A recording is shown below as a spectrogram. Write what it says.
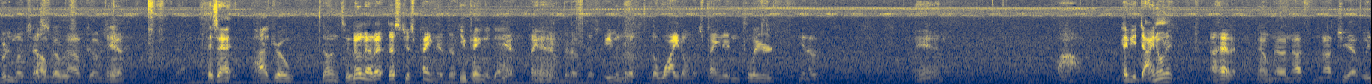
Pretty much that's Valve covers? Valve covers, Yeah. yeah. Is that hydro done too? No, no, that, that's just painted. The, You painted that. yeah, painted every bit of this. Even the, the white on it's painted and cleared, you know. Man. Wow. Have you dynoed it? I haven't. No? No, not not yet. We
